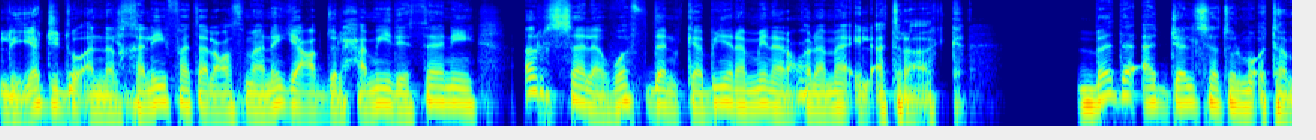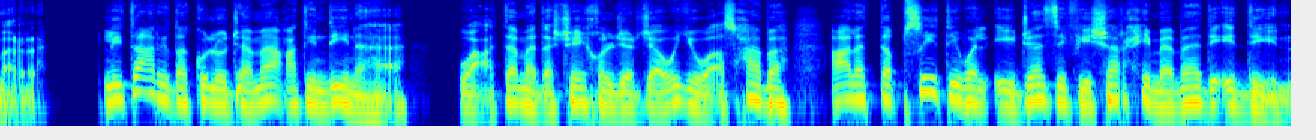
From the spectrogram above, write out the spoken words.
ليجدوا أن الخليفة العثماني عبد الحميد الثاني أرسل وفدا كبيرا من العلماء الأتراك. بدأت جلسة المؤتمر لتعرض كل جماعة دينها واعتمد الشيخ الجرجاوي وأصحابه على التبسيط والإيجاز في شرح مبادئ الدين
